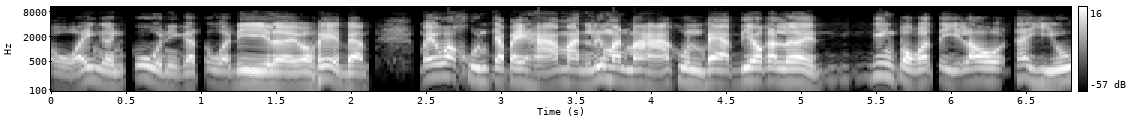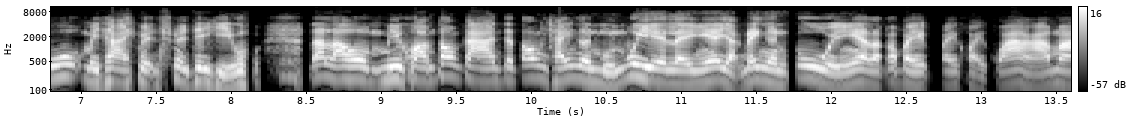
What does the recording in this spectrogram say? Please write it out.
โอ้ยเงินกู้นี่ก็ตัวดีเลยประเภทแบบ ไม่ว่าคุณจะไปหามันหรือมันมาหาคุณแบบเดียวกันเลย ยิ่งปกติเราถ้าหิวไม่ใช่ไม่ไม่ใช่หิวแล้วเรามีความต้องการจะต้องใช้เงินหมุนเวียนอะไรเงี้ยอยากได้เงินกู้อย่างเงี้ยเราก็ไปไปไขว่คว้าหามา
